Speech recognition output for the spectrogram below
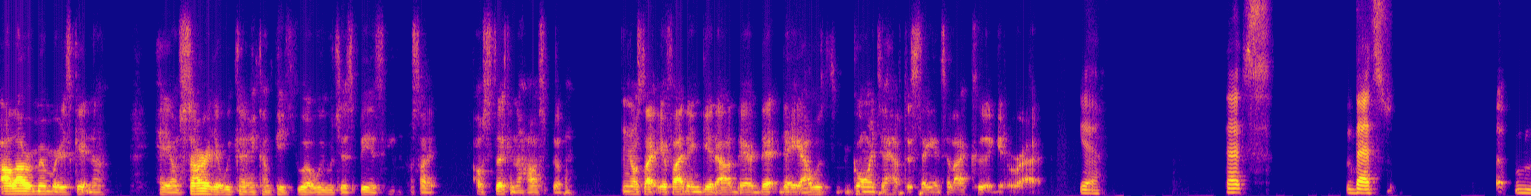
all I remember is getting a, hey, I'm sorry that we couldn't come pick you up. We were just busy. I was like, I was stuck in the hospital. And I was like, if I didn't get out there that day, I was going to have to stay until I could get a ride. Yeah. That's, that's, uh,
